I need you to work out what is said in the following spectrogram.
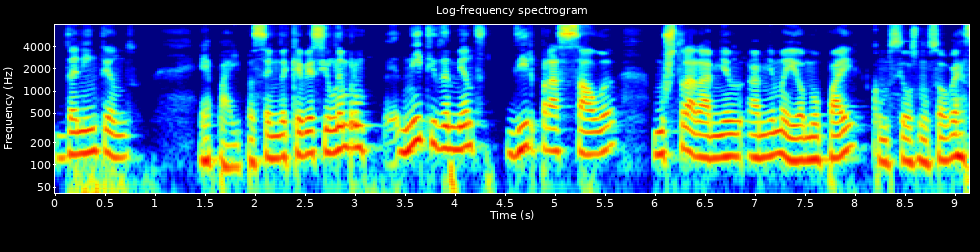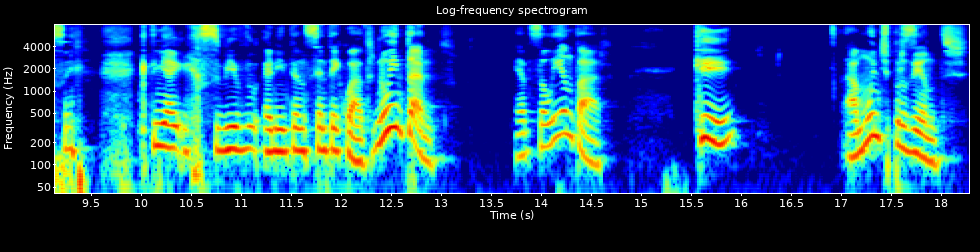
da Nintendo. Epá, e passei-me da cabeça e lembro-me nitidamente de ir para a sala mostrar à minha, à minha mãe e ao meu pai, como se eles não soubessem, que tinha recebido a Nintendo 64. No entanto, é de salientar que há muitos presentes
